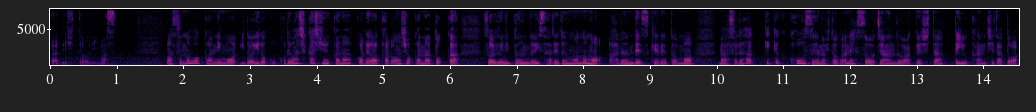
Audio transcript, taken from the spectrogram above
たりしております。まあ、その他にもいろいろこれは詩歌集かなこれは歌論書かなとかそういうふうに分類されるものもあるんですけれども、まあ、それは結局後世の人がねそうジャンル分けしたっていう感じだとは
